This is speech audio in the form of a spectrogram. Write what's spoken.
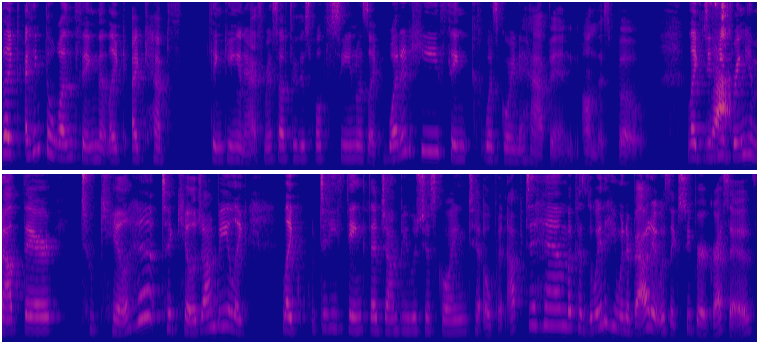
like I think the one thing that like I kept thinking and asking myself through this whole scene was like, what did he think was going to happen on this boat? Like, did yeah. he bring him out there to kill him, to kill John B? Like, like did he think that John B was just going to open up to him? Because the way that he went about it was like super aggressive.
